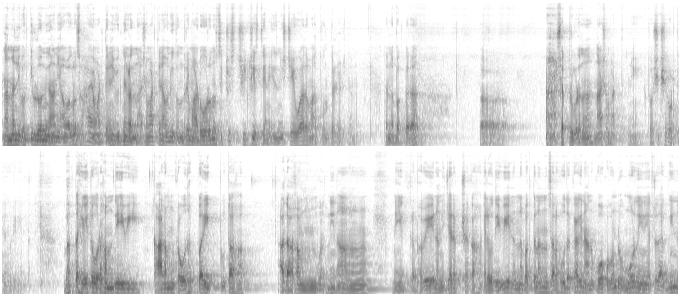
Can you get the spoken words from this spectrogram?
ನನ್ನಲ್ಲಿ ಭಕ್ತಿಯುಳ್ಳವನಿಗೆ ನಾನು ಯಾವಾಗಲೂ ಸಹಾಯ ಮಾಡ್ತೇನೆ, ವಿಘ್ನಗಳನ್ನು ನಾಶ ಮಾಡ್ತೇನೆ, ಅವನಿಗೆ ತೊಂದರೆ ಮಾಡುವವರನ್ನು ಶಿಕ್ಷಿಸ್ ಶಿಕ್ಷಿಸ್ತೇನೆ. ಇದು ನಿಶ್ಚಯವಾದ ಮಾತು ಅಂತೇಳಿ ಹೇಳ್ತಾನೆ. ತನ್ನ ಭಕ್ತರ ಶತ್ರುಗಳನ್ನು ನಾಶ ಮಾಡ್ತೇನೆ ಅಥವಾ ಶಿಕ್ಷೆ ಕೊಡ್ತೇನೆ ಅವರಿಗೆ ಅಂತ. ಭಕ್ತ ಹೇತೋರಹಂ ದೇವಿ, ಕಾಲಂ ಕ್ರೋಧ ಪರಿಪ್ಲುತಃ, ಅದಹಂ ವರ್ಣಿನ ನೇತ್ರ ಭವೇನ ನಿಜರಕ್ಷಕ. ಎಲ್ಲೋ ದೇವಿ, ನನ್ನ ಭಕ್ತನನ್ನು ಸಲಹುವುದಕ್ಕಾಗಿ ನಾನು ಕೋಪಗೊಂಡು ಮೂರನೇ ನೇತ್ರದ ಅಗ್ನಿಯಿಂದ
